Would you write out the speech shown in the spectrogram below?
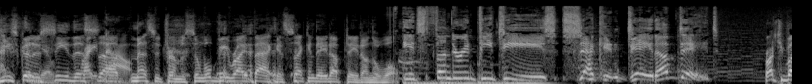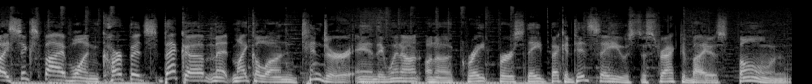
he's going to see this right uh, message from us, and we'll be right back. It's second date update on the Wolf. It's Thunder and PT's second date update. Brought to you by 651 Carpets. Becca met Michael on Tinder and they went out on a great first date. Becca did say he was distracted by his phone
